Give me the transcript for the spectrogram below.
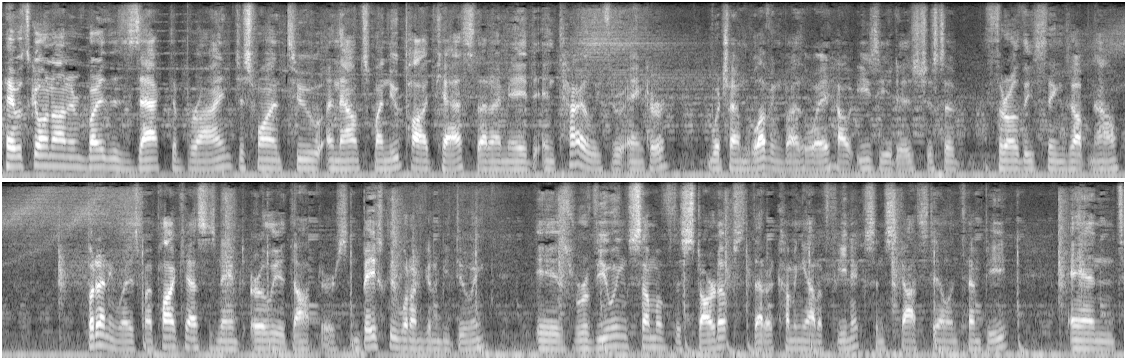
Hey, what's going on, everybody? This is Zach DeBrine. Just wanted to announce my new podcast that I made entirely through Anchor, which I'm loving, by the way, how easy it is just to throw these things up now. But, anyways, my podcast is named Early Adopters, and basically, what I'm going to be doing is reviewing some of the startups that are coming out of Phoenix and Scottsdale and Tempe and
